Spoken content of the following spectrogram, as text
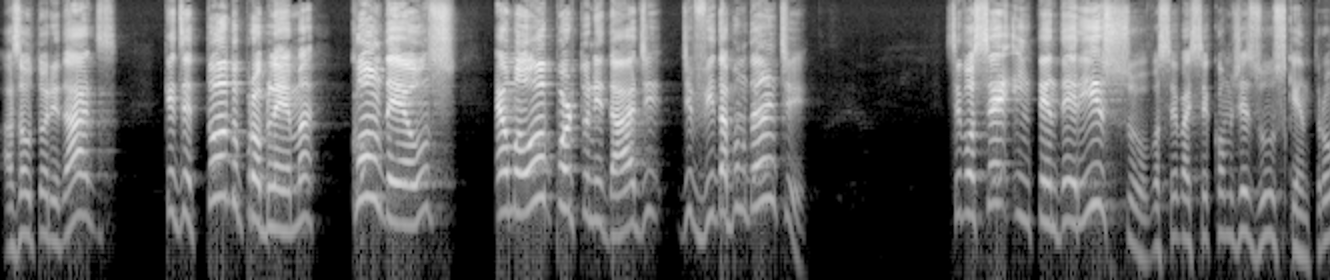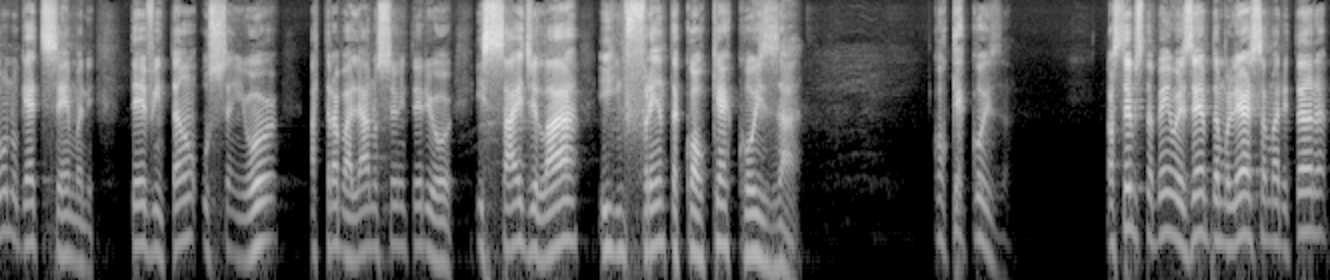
as autoridades. Quer dizer, todo problema com Deus é uma oportunidade de vida abundante. Se você entender isso, você vai ser como Jesus, que entrou no Getsemane. Teve então o Senhor a trabalhar no seu interior e sai de lá e enfrenta qualquer coisa. Qualquer coisa. Nós temos também o exemplo da mulher samaritana,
